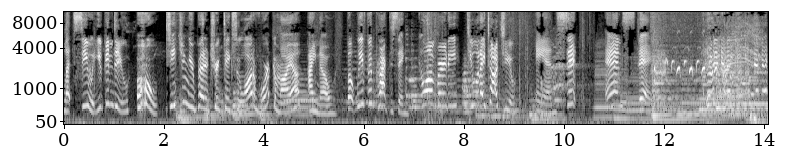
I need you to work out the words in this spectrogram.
Let's see what you can do. Oh, teaching your pet a trick takes a lot of work, Amaya. I know, but we've been practicing. Go on, Birdie. Do what I taught you. And sit and stay.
